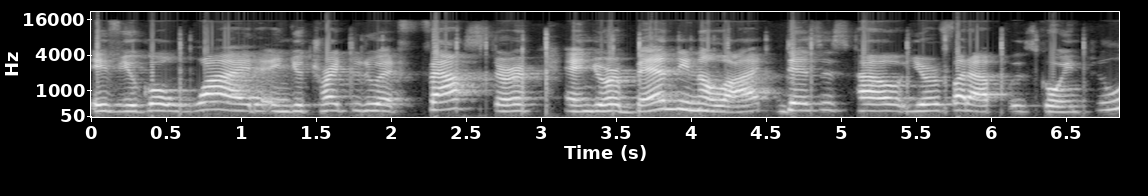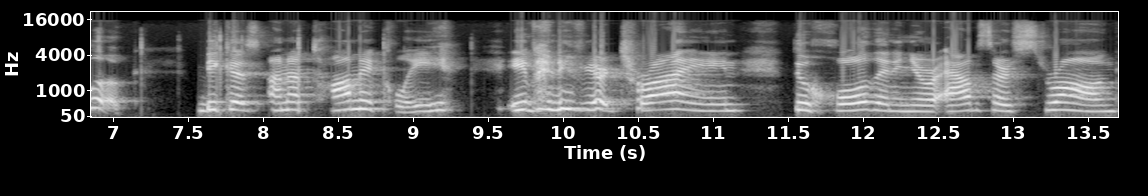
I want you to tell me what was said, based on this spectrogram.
if you go wide and you try to do it faster and you're bending a lot, this is how your fa'arapu is going to look. Because anatomically, even if you're trying to hold it and your abs are strong,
